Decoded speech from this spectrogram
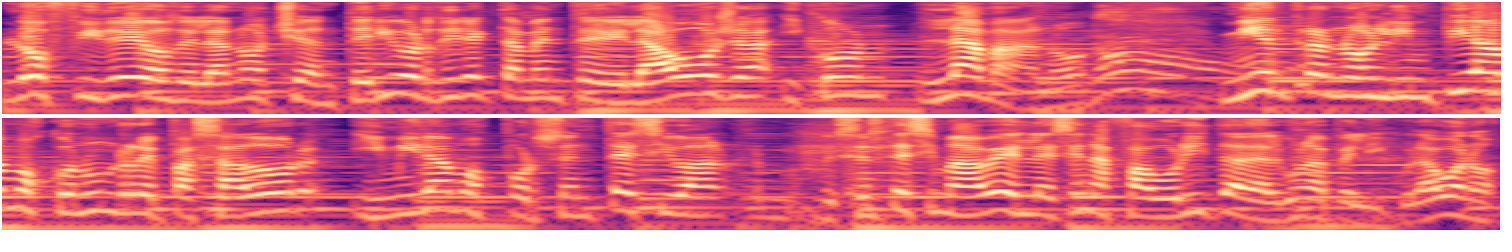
los fideos de la noche anterior directamente de la olla y con la mano, mientras nos limpiamos con un repasador y miramos por centésima, centésima vez la escena favorita de alguna película. Bueno,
